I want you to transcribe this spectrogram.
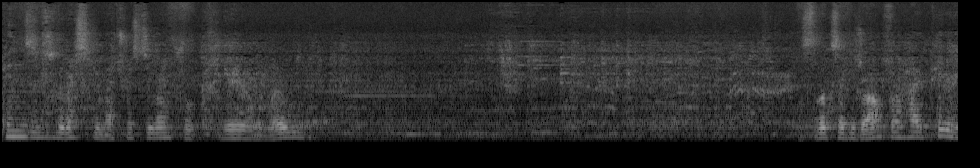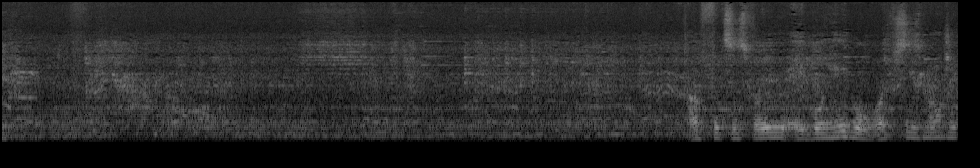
Pins into the rescue mattress to run for clear the road. This looks like a job for a high Hyperion. I'll fix this for you. Abel Hable works his magic.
